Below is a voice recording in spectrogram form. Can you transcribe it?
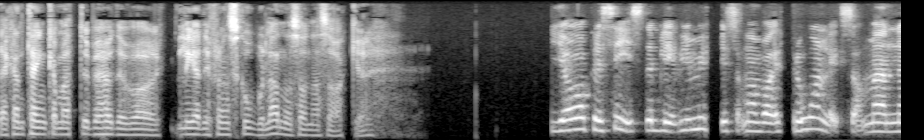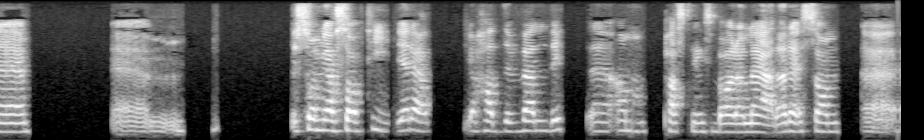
jag kan tänka mig att du behövde vara ledig från skolan och sådana saker. Ja, precis. Det blev ju mycket som man var ifrån liksom. Men uh, um, som jag sa tidigare, jag hade väldigt eh, anpassningsbara lärare som, eh,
